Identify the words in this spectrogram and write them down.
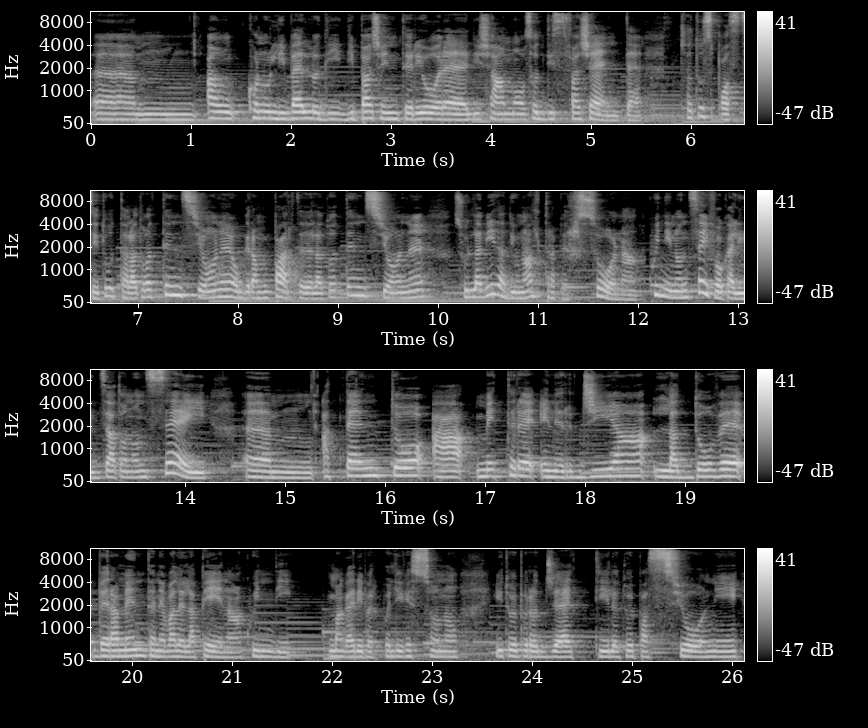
ehm, un, con un livello di, di pace interiore, diciamo, soddisfacente cioè tu sposti tutta la tua attenzione o gran parte della tua attenzione sulla vita di un'altra persona. Quindi non sei focalizzato, non sei ehm, attento a mettere energia laddove veramente ne vale la pena. Quindi magari per quelli che sono i tuoi progetti, le tue passioni,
